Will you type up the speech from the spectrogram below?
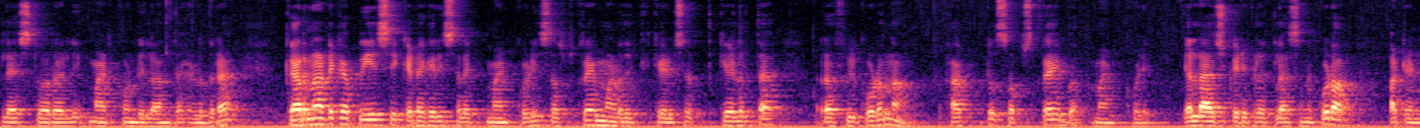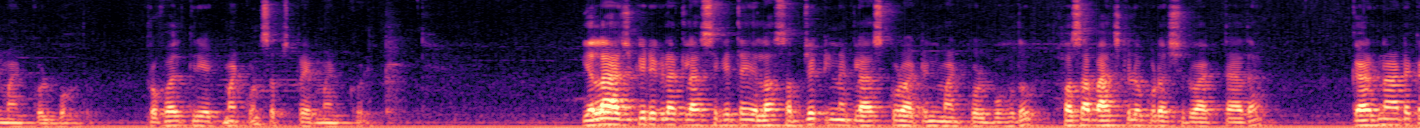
ಪ್ಲೇ ಸ್ಟೋರಲ್ಲಿ ಮಾಡ್ಕೊಂಡಿಲ್ಲ ಅಂತ ಹೇಳಿದ್ರೆ Karnataka P S C category select ಮಾಡ್ಕೊಳ್ಳಿ ಸಬ್ಸ್ಕ್ರೈಬ್ ಮಾಡೋದಕ್ಕೆ ಕೇಳಿಸ, ಕೇಳುತ್ತಾ ರಫಿಲ್ ಕೋಡನ್ನು ಹಾಕ್ಬಿಟ್ಟು ಸಬ್ಸ್ಕ್ರೈಬ್ ಮಾಡ್ಕೊಳ್ಳಿ. ಎಲ್ಲ ಎಜುಕೇಟೆಡ್ ಕ್ಲಾಸನ್ನು ಕೂಡ ಅಟೆಂಡ್ ಮಾಡ್ಕೊಳ್ಬಹುದು. ಪ್ರೊಫೈಲ್ ಕ್ರಿಯೇಟ್ ಮಾಡ್ಕೊಂಡು ಸಬ್ಸ್ಕ್ರೈಬ್ ಮಾಡ್ಕೊಳ್ಳಿ. ಎಲ್ಲ ಎಜುಕೇಟೆಡ್ ಕ್ಲಾಸ್ ಸಿಗುತ್ತೆ ಎಲ್ಲ ಸಬ್ಜೆಕ್ಟಿನ ಕ್ಲಾಸ್ ಕೂಡ ಅಟೆಂಡ್ ಮಾಡ್ಕೊಳ್ಬಹುದು. ಹೊಸ ಬ್ಯಾಚ್ಗಳು ಕೂಡ ಶುರು ಆಗ್ತಾ ಇದೆ. ಕರ್ನಾಟಕ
